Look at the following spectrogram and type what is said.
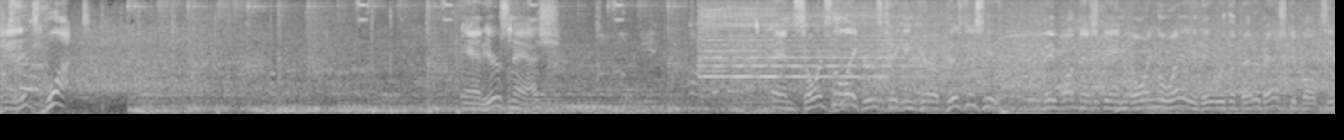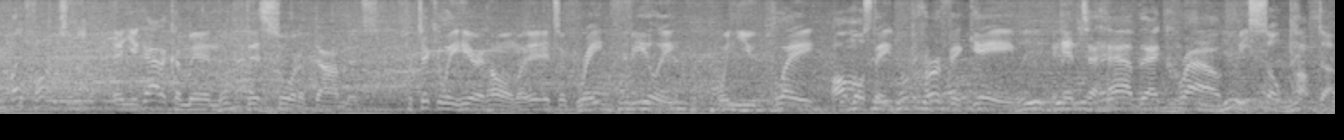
And it's blocked. And here's Nash. And so it's the Lakers taking care of business here. They won this game going away. They were the better basketball team by far tonight. And you got to commend this sort of dominance, particularly here at home. It's a great feeling when you play almost a perfect game and to have that crowd be so pumped up.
